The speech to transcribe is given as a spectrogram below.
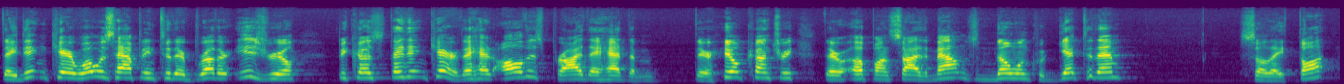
they didn't care what was happening to their brother Israel because they didn't care. They had all this pride. They had the, their hill country. They were up on side of the mountains. No one could get to them. So they thought,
